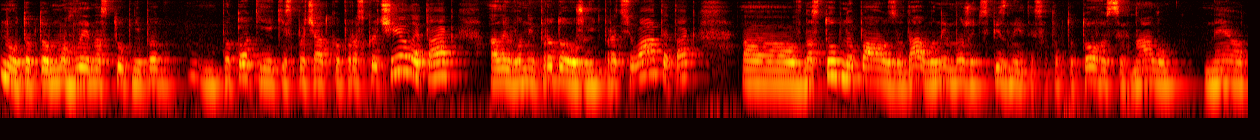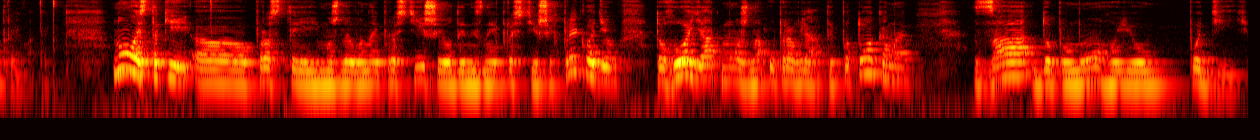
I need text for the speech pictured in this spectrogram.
ну, тобто могли наступні потоки, які спочатку проскочили, так, але вони продовжують працювати, так, е, в наступну паузу да, вони можуть спізнитися, тобто того сигналу не отримати. Ну, ось такий е, простий, можливо, найпростіший, один із найпростіших прикладів того, як можна управляти потоками за допомогою подій.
